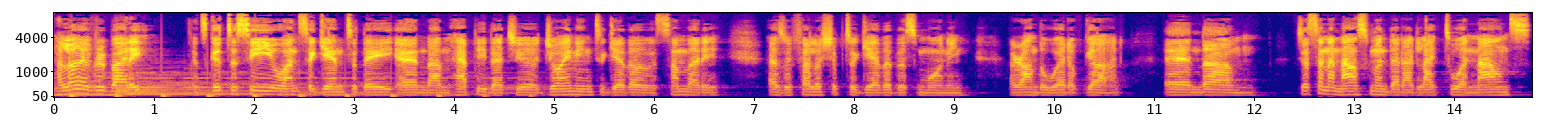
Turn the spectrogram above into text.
Hello, everybody. It's good to see you once again today, and I'm happy that you're joining together with somebody as we fellowship together this morning around the Word of God. And um, just an announcement that I'd like to announce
